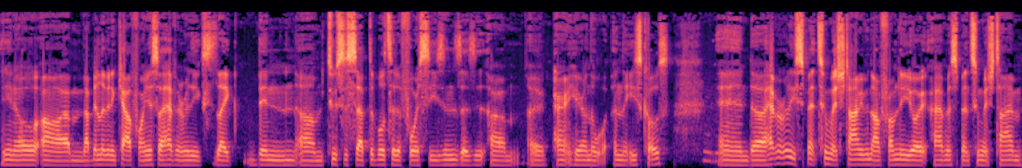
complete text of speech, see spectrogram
You know, um, I've been living in California, so I haven't really like been um, too susceptible to the four seasons as um, a parent here on the on the East Coast, mm-hmm. and uh, I haven't really spent too much time. Even though I'm from New York, I haven't spent too much time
